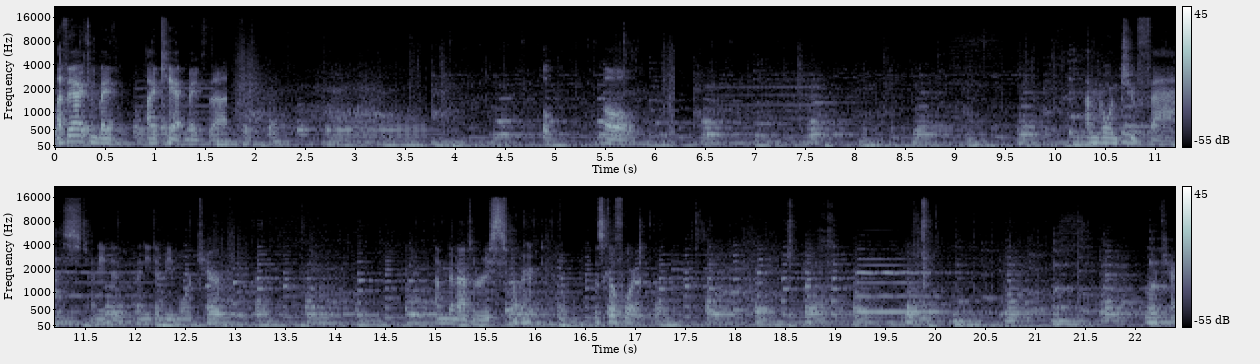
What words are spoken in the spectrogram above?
I think I can make, I can't make that. Oh. oh. I'm going too fast. I need to I need to be more careful. I'm gonna have to restart. Let's go for it. Okay.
